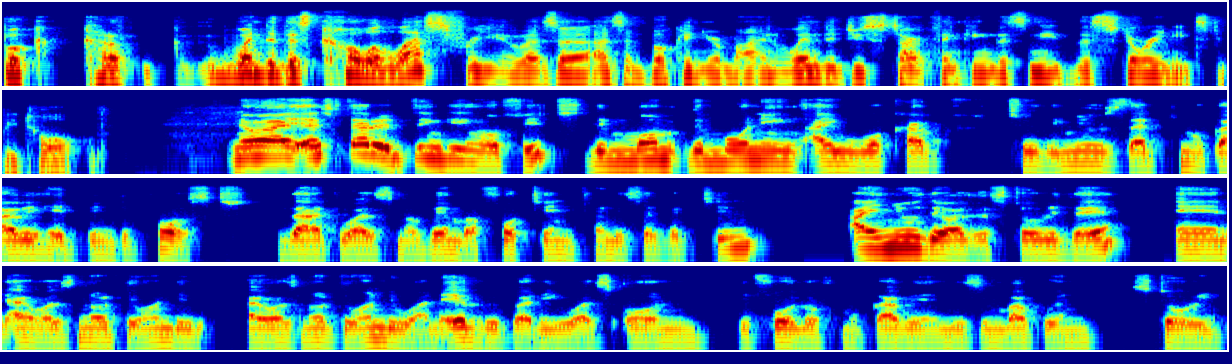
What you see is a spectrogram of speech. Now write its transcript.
book kind of when did this coalesce for you as a as a book in your mind? When did you start thinking this need this story needs to be told? No, I, I started thinking of it the mom the morning I woke up to the news that Mugabe had been deposed. That was November 14, 2017. I knew there was a story there, and I was not the only I was not the only one. Everybody was on the fall of Mugabe and the Zimbabwean story.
